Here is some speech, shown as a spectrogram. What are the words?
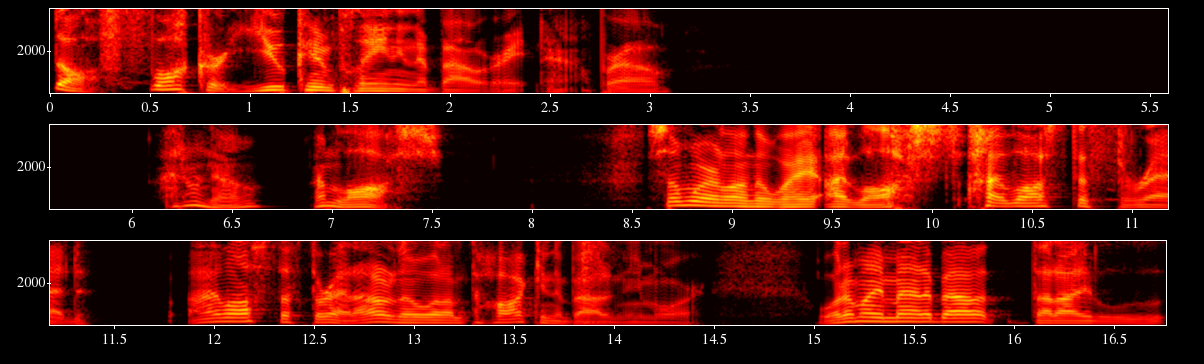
the fuck are you complaining about right now, bro? I don't know. I'm lost. Somewhere along the way I lost I lost the thread. I lost the thread. I don't know what I'm talking about anymore. What am I mad about that I l-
